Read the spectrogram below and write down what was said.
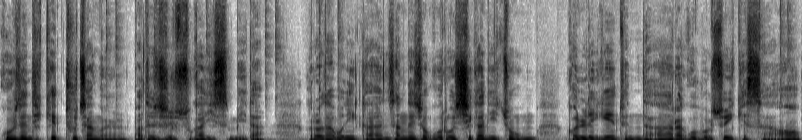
골든 티켓 두 장을 받으실 수가 있습니다. 그러다 보니까 상대적으로 시간이 좀 걸리게 된다라고 볼 수 있겠어요.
